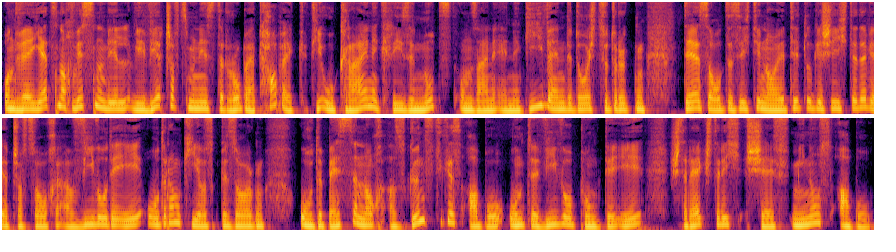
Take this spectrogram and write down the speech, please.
Und wer jetzt noch wissen will, wie Wirtschaftsminister Robert Habeck die Ukraine-Krise nutzt, um seine Energiewende durchzudrücken, der sollte sich die neue Titelgeschichte der Wirtschaftswoche auf vivo.de oder am Kiosk besorgen oder besser noch als günstiges Abo unter vivo.de-chef-abo.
